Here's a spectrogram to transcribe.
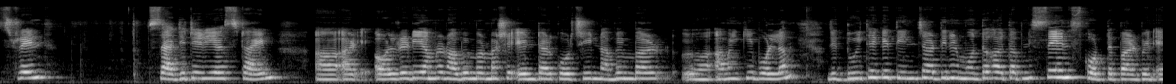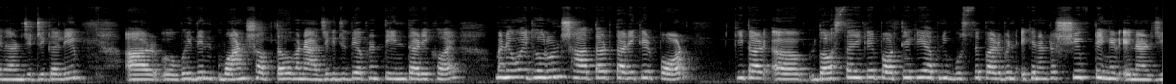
strength Sagittarius time আর অলরেডি আমরা নভেম্বর মাসে এন্টার করছি। নভেম্বর আমি কি বললাম? যে দুই থেকে তিন, চার দিনের মধ্যে হয়তো আপনি সেন্স করতে পারবেন এনার্জেটিক্যালি আর উইদিন ওয়ান সপ্তাহ মানে আজকে যদি আপনার তিন তারিখ হয় মানে ওই ধরুন সাত, আট তারিখের পর কি তার দশ তারিখের পর থেকেই আপনি বুঝতে পারবেন এখানে একটা শিফটিংয়ের এনার্জি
